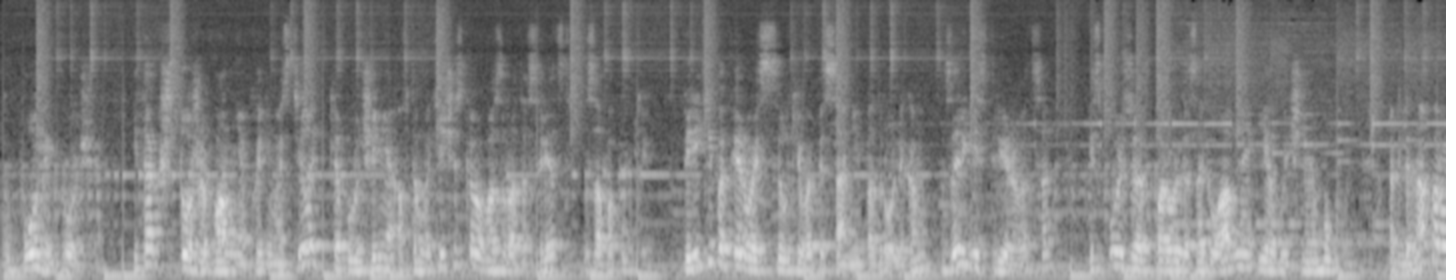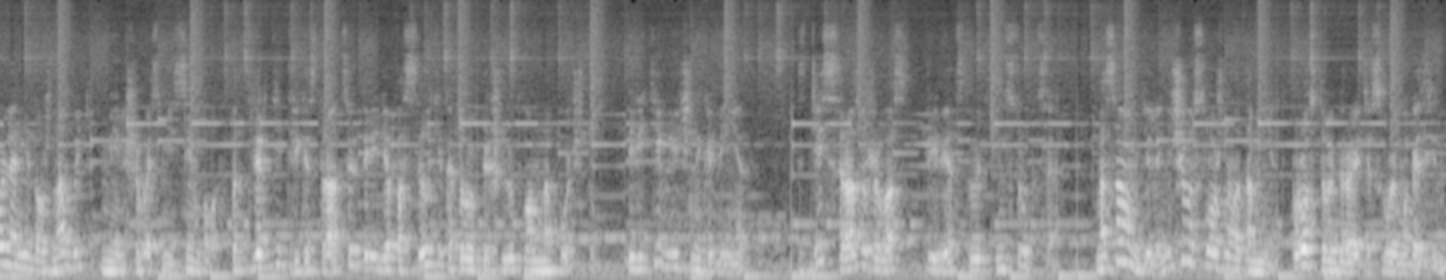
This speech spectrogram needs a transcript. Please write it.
купоны и прочее. Итак, что же вам необходимо сделать для получения автоматического возврата средств за покупки? Перейти по первой ссылке в описании под роликом, зарегистрироваться, используя в пароле заглавные и обычные буквы, а длина пароля не должна быть меньше 8 символов. Подтвердить регистрацию, перейдя по ссылке, которую пришлют вам на почту. Перейти в личный кабинет. Здесь сразу же вас приветствует инструкция. На самом деле ничего сложного там нет. Просто выбираете свой магазин,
